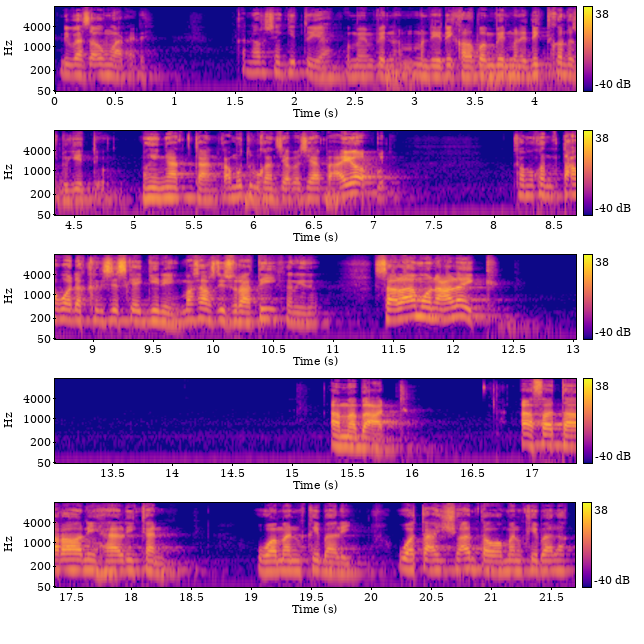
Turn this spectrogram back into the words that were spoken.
Di bahasa Umar ini. Kan harusnya gitu ya, pemimpin mendidik kalau pemimpin mendidik itu kan harus begitu. Mengingatkan, kamu tuh bukan siapa-siapa. Ayo. Kamu kan tahu ada krisis kayak gini, masa harus disurati kan gitu. Salamun alaik. Amma ba'd. Afatarani halikan wa man qibali wa ta'ishu anta wa man qibalak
